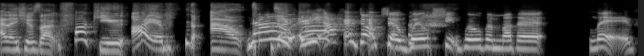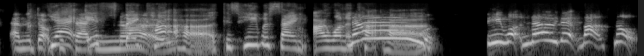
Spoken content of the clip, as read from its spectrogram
And then she was like, fuck you, I am out. No, he asked the doctor, "Will she? Will the mother live?" And the doctor Yeah, said, if "No." they cut her, because he was saying, I want to cut her. He what? No, that that's not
